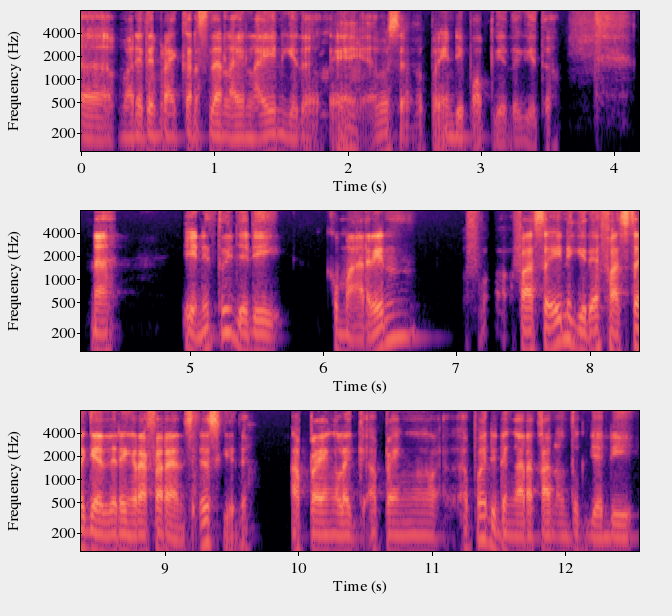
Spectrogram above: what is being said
uh, Maritime Records dan lain-lain gitu kayak apa sih, apa indie pop gitu gitu. Nah ini tuh jadi kemarin fase ini gitu ya fase gathering references gitu apa yang lagi apa yang apa didengarkan untuk jadi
